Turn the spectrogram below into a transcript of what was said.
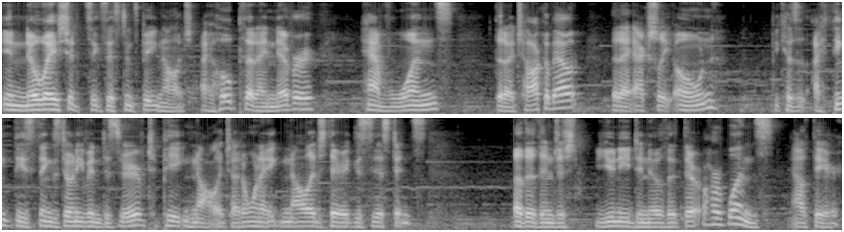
In no way should its existence be acknowledged. I hope that I never have ones that I talk about that I actually own because I think these things don't even deserve to be acknowledged. I don't want to acknowledge their existence other than just you need to know that there are ones out there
